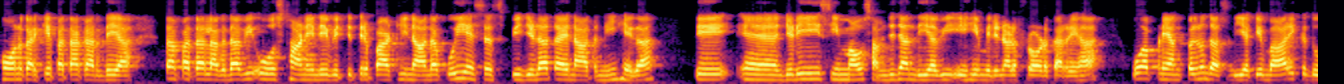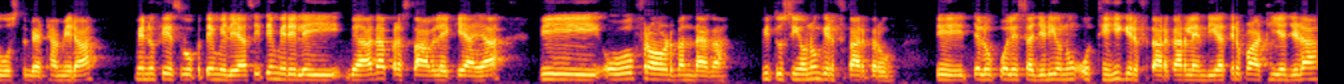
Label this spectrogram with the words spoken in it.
ਫੋਨ ਕਰਕੇ ਪਤਾ ਕਰਦੇ ਆ, ਤਾਂ ਪਤਾ ਲੱਗਦਾ ਵੀ ਉਸ ਥਾਣੇ ਦੇ ਵਿੱਚ ਤ੍ਰਿਪਾਠੀ ਨਾਂ ਦਾ ਕੋਈ ਐਸਐਸਪੀ ਜਿਹੜਾ ਤਾਇਨਾਤ ਨਹੀਂ ਹੈਗਾ। ਤੇ ਜਿਹੜੀ ਸੀਮਾ ਉਹ ਸਮਝ ਜਾਂਦੀ ਆ ਵੀ ਇਹ ਮੇਰੇ ਨਾਲ ਫਰਾਡ ਕਰ ਰਿਹਾ। ਉਹ ਆਪਣੇ ਅੰਕਲ ਨੂੰ ਦੱਸਦੀ ਆ ਕਿ ਬਾਹਰ ਇੱਕ ਦੋਸਤ ਬੈਠਾ ਮੇਰਾ ਮੈਨੂੰ ਫੇਸਬੁੱਕ ਤੇ ਮਿਲਿਆ ਸੀ ਤੇ ਮੇਰੇ ਲਈ ਵਿਆਹ ਦਾ ਪ੍ਰਸਤਾਵ ਲੈ ਕੇ ਆਇਆ ਵੀ ਉਹ ਫਰਾਡ ਬੰਦਾਗਾ ਵੀ ਤੁਸੀਂ ਉਹਨੂੰ ਗ੍ਰਿਫਤਾਰ ਕਰੋ। ਤੇ ਚਲੋ ਪੁਲਿਸ ਆ ਜਿਹੜੀ ਉਹਨੂੰ ਉੱਥੇ ਹੀ ਗ੍ਰਿਫਤਾਰ ਕਰ ਲੈਂਦੀ ਆ। ਤ੍ਰਿਪਾਠੀ ਆ ਜਿਹੜਾ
